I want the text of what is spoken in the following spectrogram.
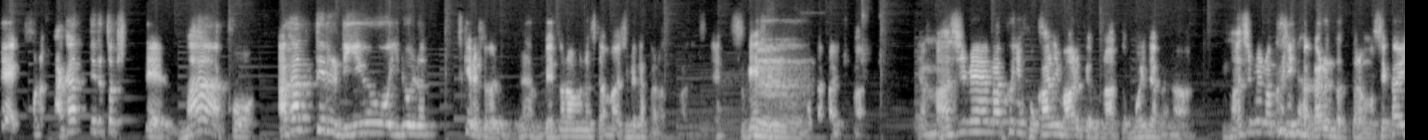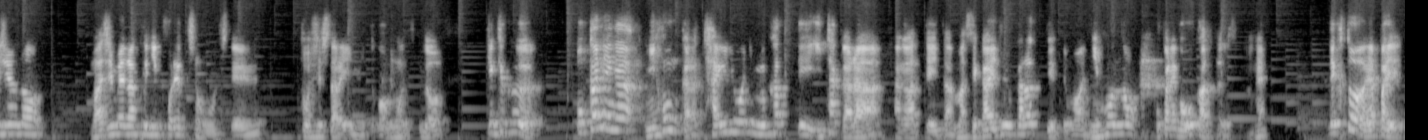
でこの上がってる時ってまあこう上がってる理由をいろいろつける人がいるんですねベトナムの人は真面目だからとかですねすげえ高いとか、いや真面目な国他にもあるけどなと思いながら真面目な国が上がるんだったらもう世界中の真面目な国コレクションをして投資したらいいのにとか思うんですけど結局お金が日本から大量に向かっていたから上がっていた。まあ世界中からって言っても日本のお金が多かったですよね。でいくと、やっぱり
